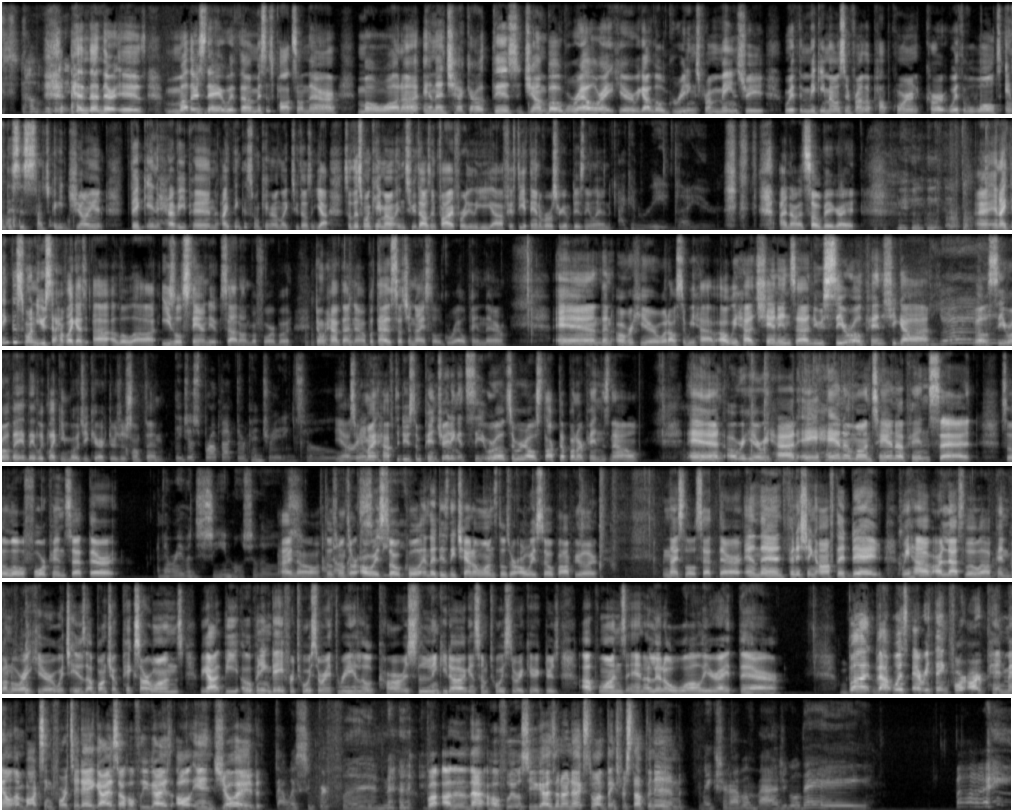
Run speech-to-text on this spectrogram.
stop it. And then there is Mother's Day with uh, Mrs. Potts on there, Moana. And then check out this jumbo grill right here. We got little greetings from Main Street with Mickey Mouse in front of the popcorn cart with Walt. And this is such a giant, thick, and heavy pin. I think this one came out in like 2000. Yeah. So this one came out in 2005 for the uh, 50th anniversary of Disneyland. I can read that year. I know, it's so big, right? Uh, and I think this one used to have like a uh, a little uh, easel stand it sat on before, but don't have that now. But that is such a nice little grail pin there. And then over here, what else did we have? Oh, we had Shannon's uh, new SeaWorld pin she got. Yay! Well, SeaWorld, they, they look like emoji characters or something. They just brought back their pin trading, so Yeah, so we might have to do some pin trading at SeaWorld, so we're all stocked up on our pins now. And over here we had a Hannah Montana pin set. So a little four pin set there. I never even seen most of those. I know. I Those know ones are always so cool. And the Disney Channel ones, those are always so popular. Nice little set there. And then finishing off the day, we have our last little uh, pin bundle right here, which is a bunch of Pixar ones. We got the opening day for Toy Story 3, a little Cars, Slinky Dog, and some Toy Story characters. Up ones, and a little WALL-E right there. But that was everything for our pin mail unboxing for today, guys. So hopefully you guys all enjoyed. That was super fun. But other than that, hopefully we'll see you guys in our next one. Thanks for stopping in. Make sure to have a magical day. Bye.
